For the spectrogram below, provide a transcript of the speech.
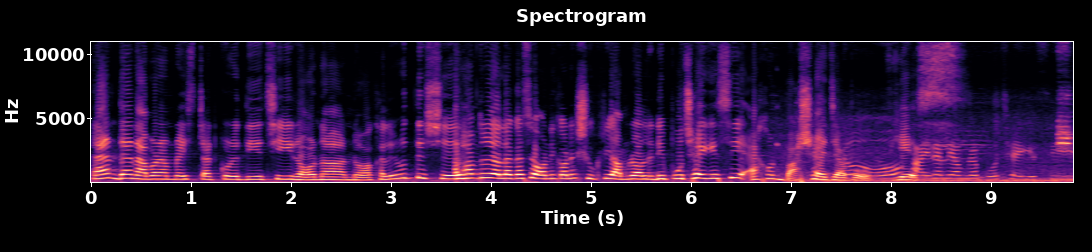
অ্যান্ড দেন আবার আমরা স্টার্ট করে দিয়েছি রওনা নোয়াখালীর উদ্দেশ্যে। আলহামদুলিল্লাহ কাছে অনেক অনেক শুক্রিয়া। আমরা অলরেডি পৌঁছায় গেছি। এখন বাসায় যাব। ফাইনালি আমরা পৌঁছে গেছি।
